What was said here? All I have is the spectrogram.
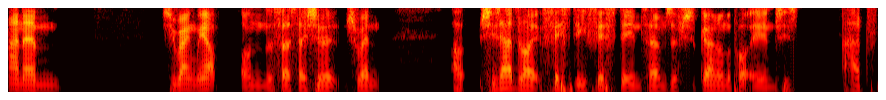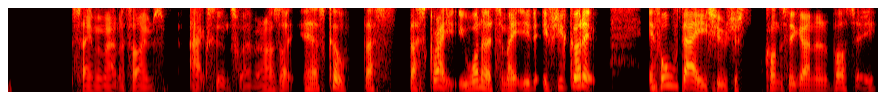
and um, she rang me up on the first day. She, she went, oh, she's had like 50 50 in terms of she's going on the potty and she's had same amount of times accidents, whatever. And I was like, yeah, that's cool. That's that's great. You want her to make you if she got it, if all day she was just constantly going on the potty,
